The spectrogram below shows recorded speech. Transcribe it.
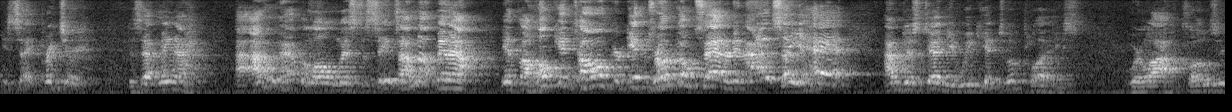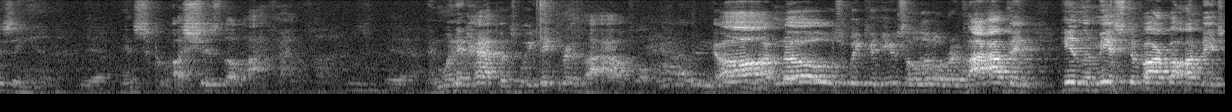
You say, preacher, does that mean I, I, I don't have a long list of sins? I've not been out at the honky tonk or getting drunk on Saturday. I didn't say you had. I'm just telling you, we get to a place where life closes in Yeah, and squashes the life out of us. yeah. And when it happens, we need revival. God knows we could use a little reviving in the midst of our bondage.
